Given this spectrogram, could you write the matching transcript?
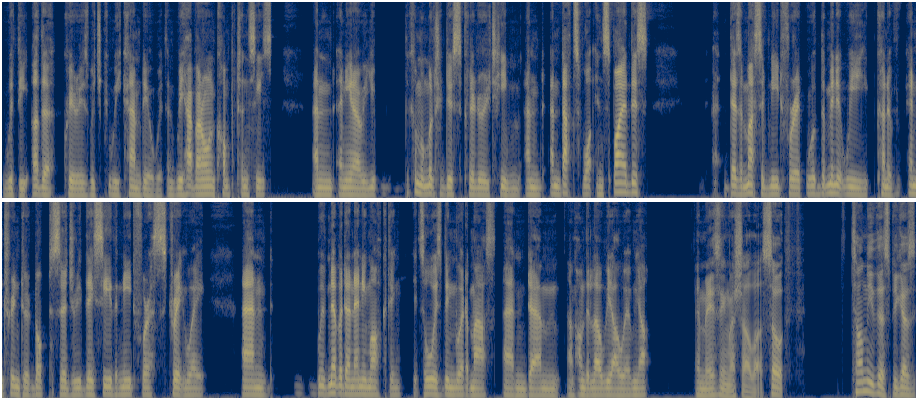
with the other queries which we can deal with, and we have our own competencies, and and you know you become a multidisciplinary team, and and that's what inspired this. There's a massive need for it. Well, the minute we kind of enter into a doctor surgery, they see the need for us straight away, and we've never done any marketing. It's always been word of mouth, and um, alhamdulillah, we are where we are. Amazing, mashallah. So tell me this because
